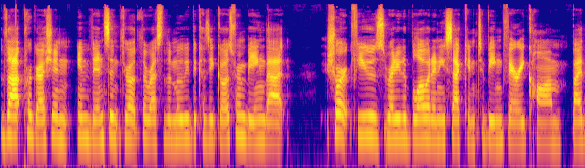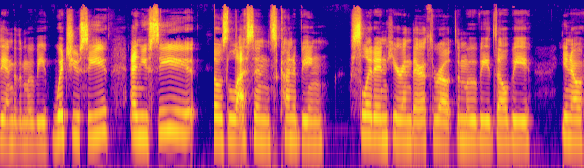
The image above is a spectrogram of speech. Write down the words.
that progression in Vincent throughout the rest of the movie because he goes from being that short fuse ready to blow at any second to being very calm by the end of the movie, which you see. And you see those lessons kind of being slid in here and there throughout the movie. They'll be, you know,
